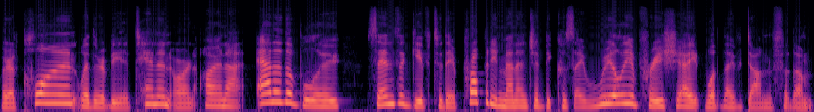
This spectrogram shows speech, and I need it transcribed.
where a client, whether it be a tenant or an owner, out of the blue sends a gift to their property manager because they really appreciate what they've done for them.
